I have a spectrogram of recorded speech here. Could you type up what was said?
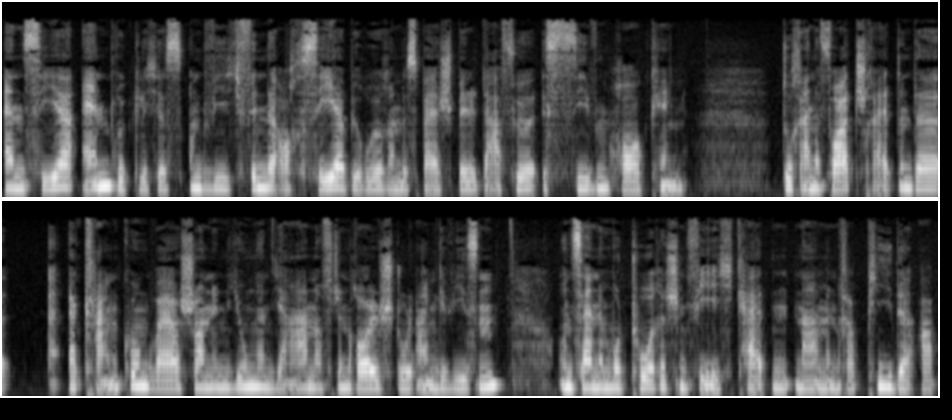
Ein sehr eindrückliches und wie ich finde auch sehr berührendes Beispiel dafür ist Stephen Hawking. Durch eine fortschreitende Erkrankung war er schon in jungen Jahren auf den Rollstuhl angewiesen und seine motorischen Fähigkeiten nahmen rapide ab.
